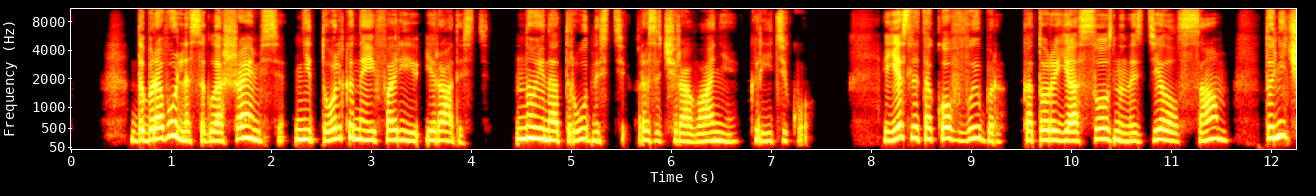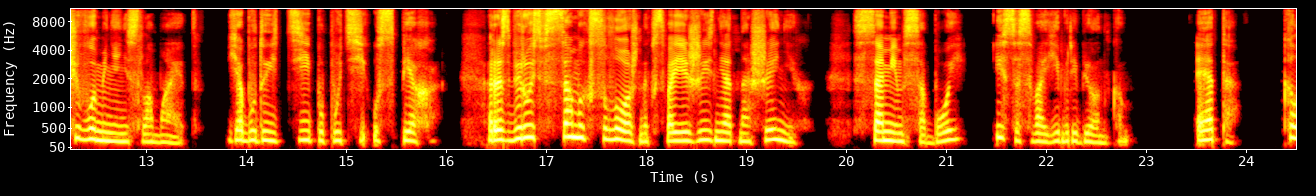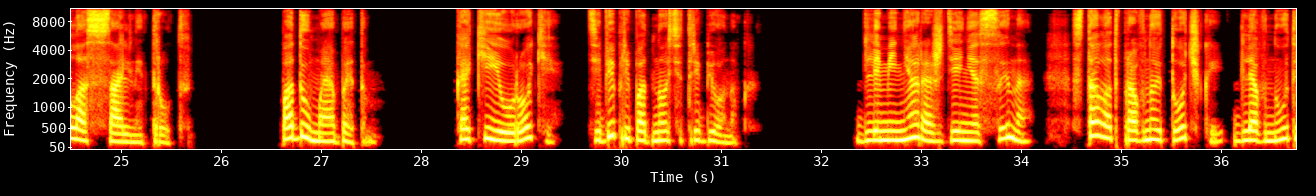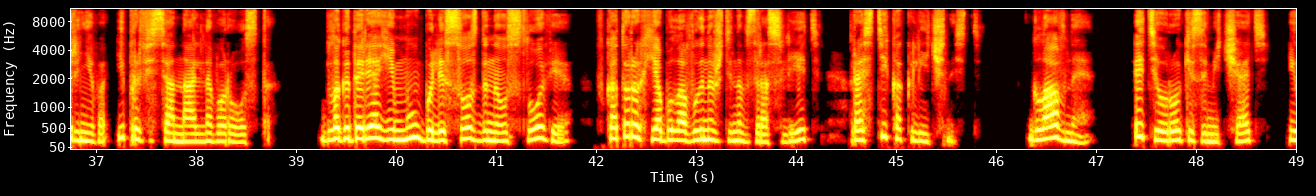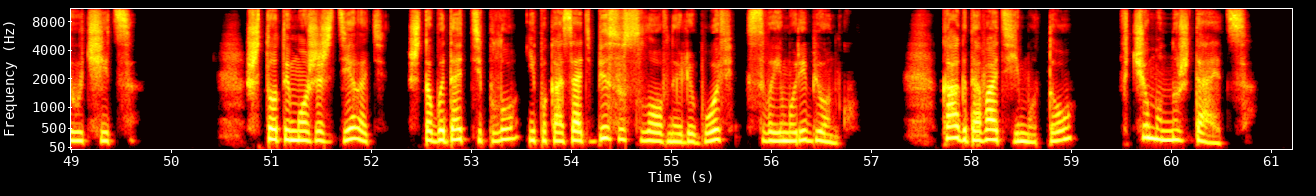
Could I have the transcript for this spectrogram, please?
Добровольно соглашаемся не только на эйфорию и радость, но и на трудности, разочарование, критику. Если таков выбор, который я осознанно сделал сам, то ничего меня не сломает. Я буду идти по пути успеха. Разберусь в самых сложных в своей жизни отношениях с самим собой и со своим ребенком. Это колоссальный труд. Подумай об этом. Какие уроки тебе преподносит ребенок? Для меня рождение сына стало отправной точкой для внутреннего и профессионального роста. Благодаря ему были созданы условия, в которых я была вынуждена взрослеть, расти как личность. Главное — эти уроки замечать и учиться. Что ты можешь сделать, чтобы дать тепло и показать безусловную любовь своему ребенку? Как давать ему то, в чем он нуждается?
